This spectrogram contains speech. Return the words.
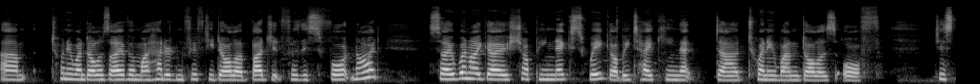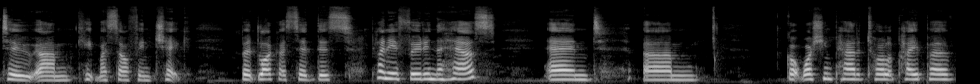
um, $21 over my $150 budget for this fortnight. So when I go shopping next week, I'll be taking that uh, $21 off just to um, keep myself in check. But like I said, there's plenty of food in the house and um, got washing powder, toilet paper,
